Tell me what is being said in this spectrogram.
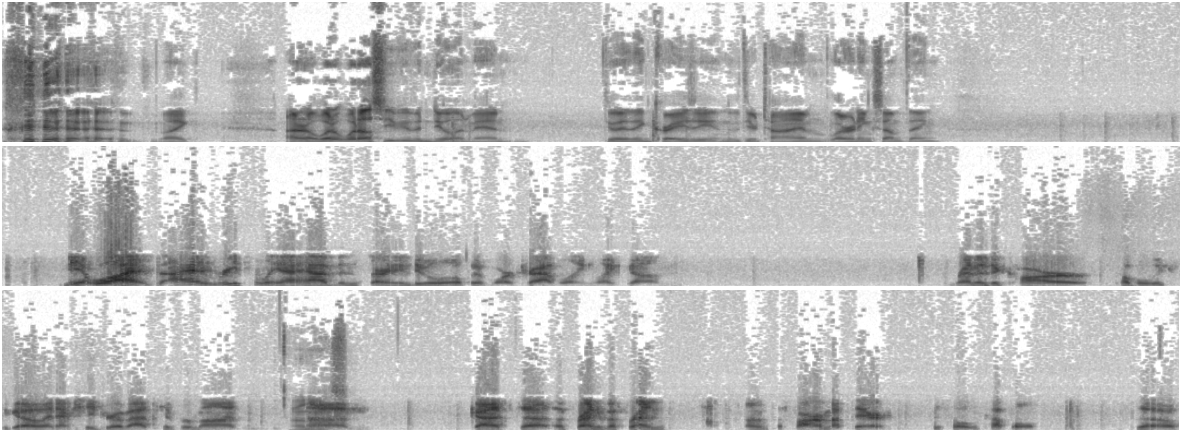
like, I don't know what. What else have you been doing, man? Do anything crazy with your time? Learning something? Yeah, well, I, I recently I have been starting to do a little bit more traveling. Like, um, rented a car a couple weeks ago and actually drove out to Vermont. Oh, nice. Um, got uh, a friend of a friend owns a farm up there. This old couple. So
